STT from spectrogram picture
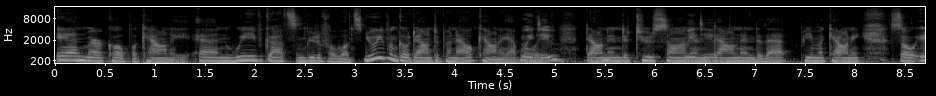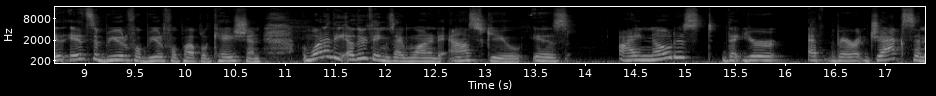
in Maricopa County, and we've got some beautiful ones. You even go down to Pinal County, I believe. do. Down into Tucson We and do. down into that Pima County. So it, it's a beautiful, beautiful publication. One of the other things I wanted to ask you is I noticed that you're at Barrett Jackson.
